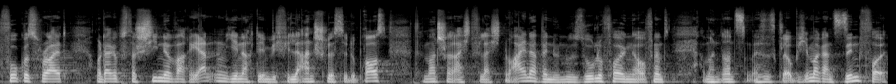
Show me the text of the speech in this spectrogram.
Focusrite und da gibt es verschiedene Varianten, je nachdem wie viele Anschlüsse du brauchst. Für manche reicht vielleicht nur einer, wenn du nur Solo-Folgen aufnimmst, aber ansonsten ist es glaube ich immer ganz sinnvoll,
